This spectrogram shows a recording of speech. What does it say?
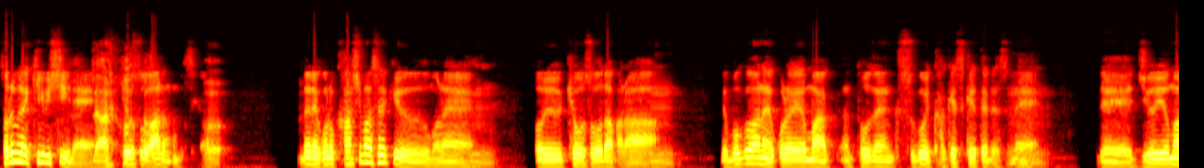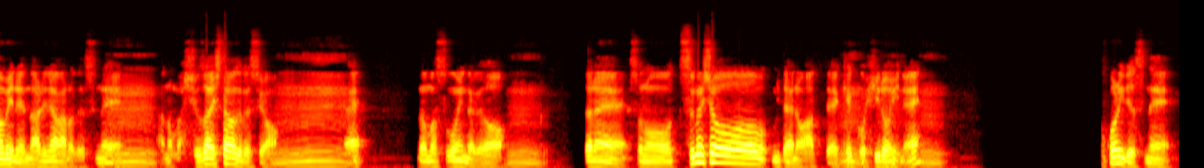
それぐらい厳しいねなる、ほど。競争があるんですよ。でね、この鹿島石油もうね、ん。そういう競争だから、うん。で僕はね、これ、まあ、当然、すごい駆けつけてですね、で、重油まみれになりながらですうね、んあの、まあ、取材したわけですよ。うんねでまあ、すごいんだけど、うんでね、その、詰め所みたいのがあって、結構広いね。うんそこにですね、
